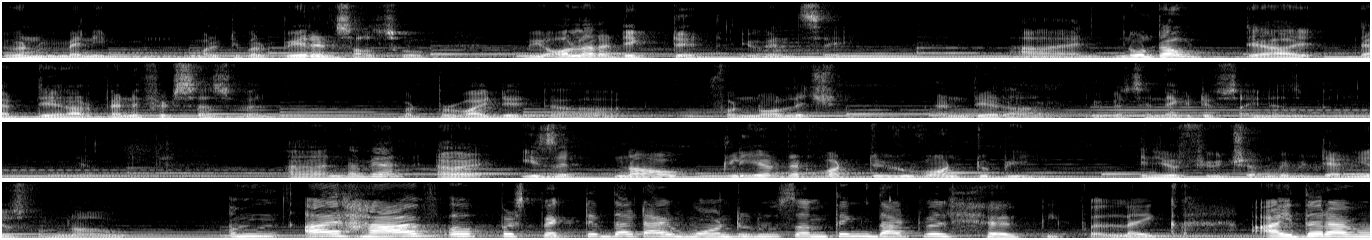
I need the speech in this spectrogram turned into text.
even many multiple parents also. We all are addicted, you can say, and no doubt uh, that there are benefits as well, but provided uh, for knowledge, and there are you can say negative side as well. Yeah. Uh, Navyan, uh, is it now clear that what do you want to be in your future, maybe 10 years from now? um, I have a perspective that I want to do something that will help people. Like, either I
